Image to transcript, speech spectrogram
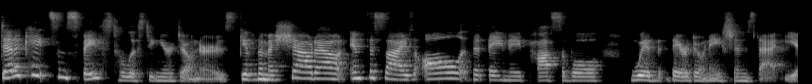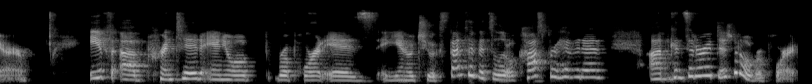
dedicate some space to listing your donors. Give them a shout out, emphasize all that they made possible with their donations that year if a printed annual report is you know too expensive it's a little cost prohibitive um, consider a digital report.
